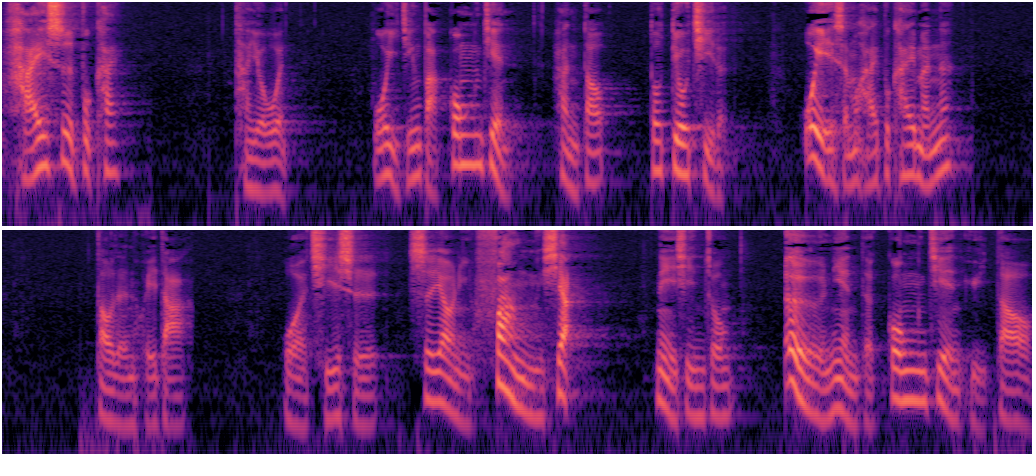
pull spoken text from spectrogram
还是不开。他又问：“我已经把弓箭和刀都丢弃了，为什么还不开门呢？”道人回答：“我其实是要你放下内心中。”恶念的弓箭与刀，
